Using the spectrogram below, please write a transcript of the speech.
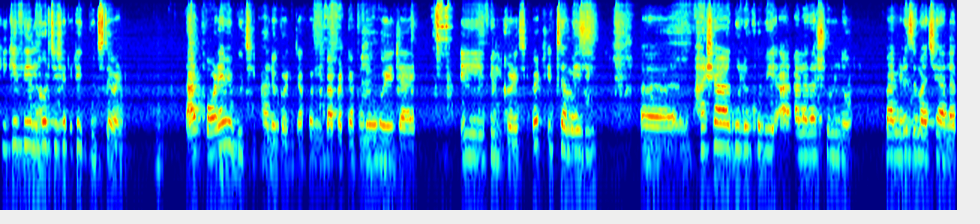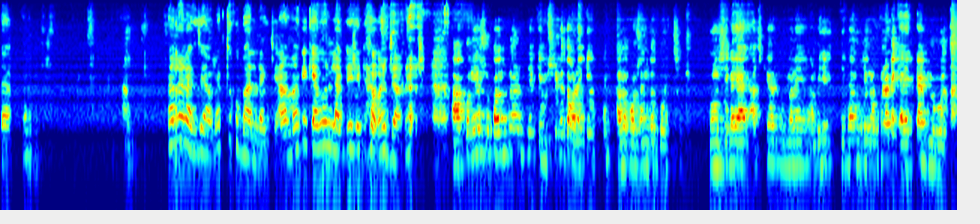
কি কি ফিল করছি সেটা ঠিক বুঝতে পারি তারপরে আমি বুঝি ভালো করে যখন ব্যাপারটা পুরো হয়ে যায় এই ফিল করেছি। বাট ইটস অ্যামেজিং ভাষাগুলো খুবই আলাদা সুন্দর। ম্যানারিজম আছে আলাদা। ভালো লাগছে আমার তো খুব ভালো লাগছে। আমাকে কেমন লাগছে সেটা আমার জানার। কাকলিয়া সুকান্তর যে কেমিস্ট্রিটা তো অনেকেই খুব ভালো পছন্দ করছে। এবং সেখানে আজকে মানে আমি যে দেখলাম যে নতুন একটা ক্যারেক্টার যোগ হচ্ছে।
